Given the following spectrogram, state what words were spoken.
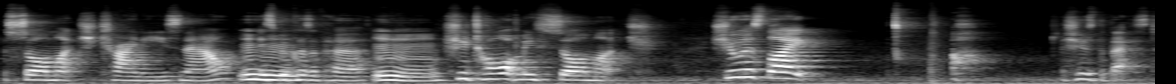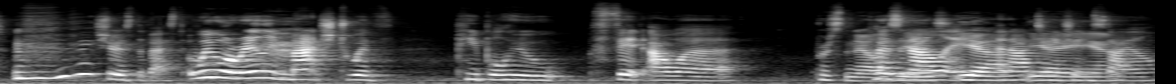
so much Chinese now is Mm-hmm. because of her. She taught me so much. She was like, ah, she was the best. she was the best. We were really matched with people who fit our Personality. Yeah. and our yeah, teaching yeah. style.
